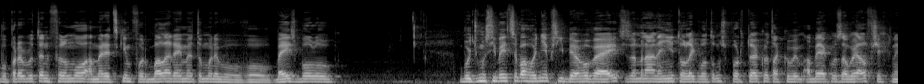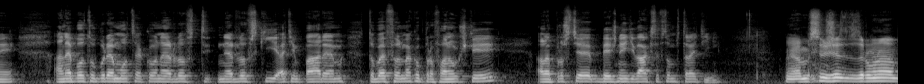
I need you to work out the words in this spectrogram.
opravdu ten film o americkém fotbale, dejme tomu, nebo o baseballu, buď musí být třeba hodně příběhový, co znamená není tolik o tom sportu jako takovým, aby jako zaujal všechny, anebo to bude moc jako nerdovský a tím pádem to bude film jako pro fanoušky, ale prostě běžný divák se v tom ztratí. No já myslím, že zrovna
